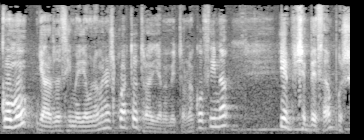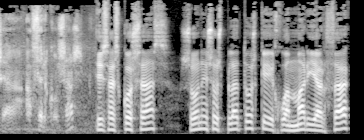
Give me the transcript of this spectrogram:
como, y a las doce y media, una menos cuarto, otra día me meto en la cocina y se empieza pues a hacer cosas. Esas cosas son esos platos que Juan María Arzac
